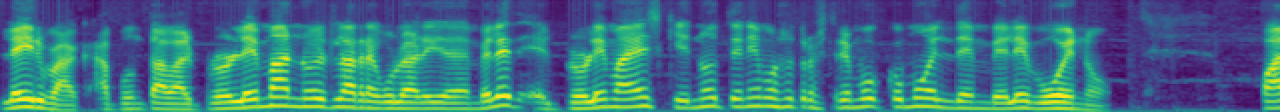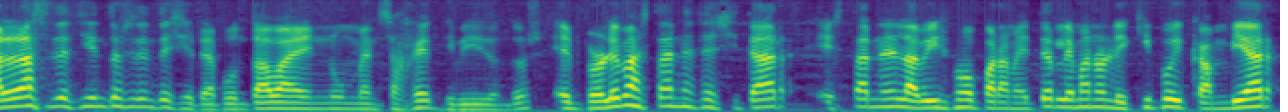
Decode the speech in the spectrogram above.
Leirbach apuntaba, el problema no es la regularidad de Dembélé, el problema es que no tenemos otro extremo como el Dembélé bueno. Para la 777 apuntaba en un mensaje dividido en dos. El problema está en necesitar estar en el abismo para meterle mano al equipo y cambiar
